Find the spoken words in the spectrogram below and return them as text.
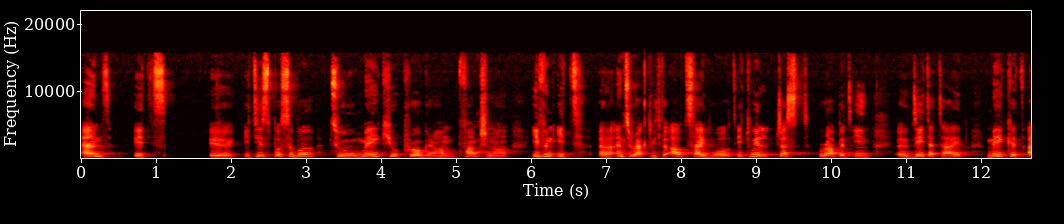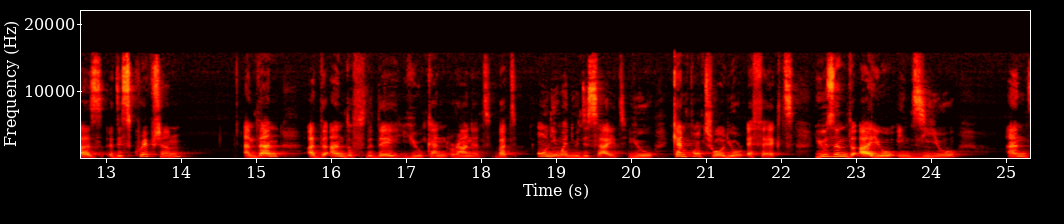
And it's, uh, it is possible to make your program functional, even it uh, interact with the outside world, it will just wrap it in a data type, make it as a description, and then at the end of the day, you can run it. But only when you decide. You can control your effects using the I.O. in Zio, and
